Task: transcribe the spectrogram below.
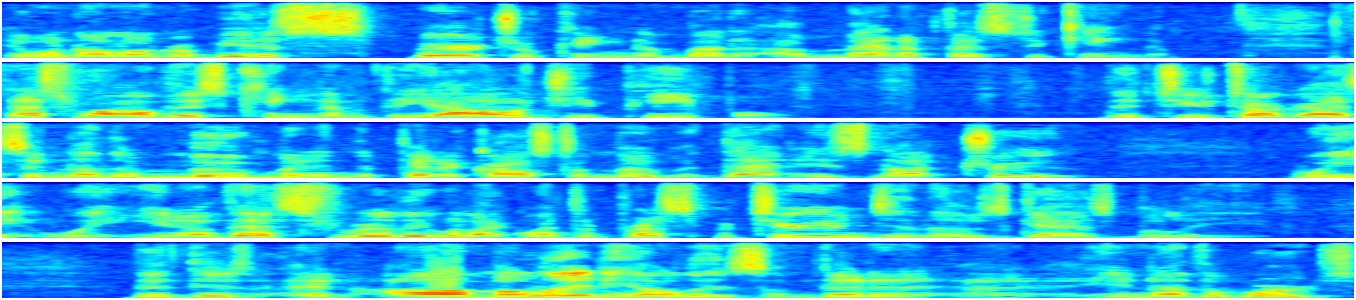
It will no longer be a spiritual kingdom, but a manifested kingdom. That's why all this kingdom theology people that you talk about, it's another movement in the Pentecostal movement. That is not true. We, we, you know, that's really like what the Presbyterians and those guys believe that there's an amillennialism. That, uh, in other words,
